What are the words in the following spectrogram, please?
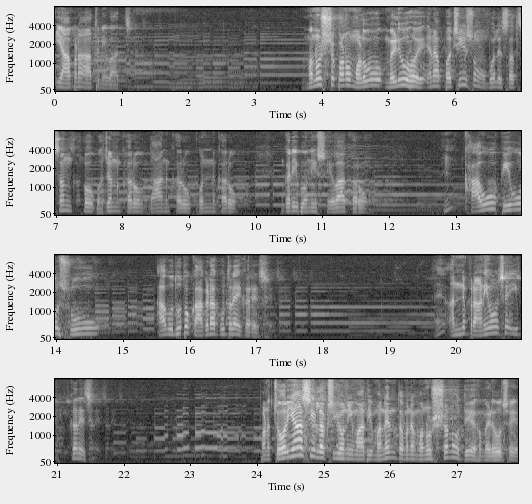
એ આપણા હાથની વાત છે. મનુષ્યપણું મળવું, મળ્યું હોય, એના પછી શું? બોલે, સત્સંગ કરો, ભજન કરો, દાન કરો, પુણ્ય કરો, ગરીબોની સેવા કરો? ખાવું, પીવું શું આ બધું તો કાગડા કૂતરાય કરે છે? અન્ય પ્રાણીઓ છે એ કરે છે. પણ ચોર્યાસી લક્ષ્યોની માંથી મને તમને મનુષ્યનો દેહ મળ્યો છે,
